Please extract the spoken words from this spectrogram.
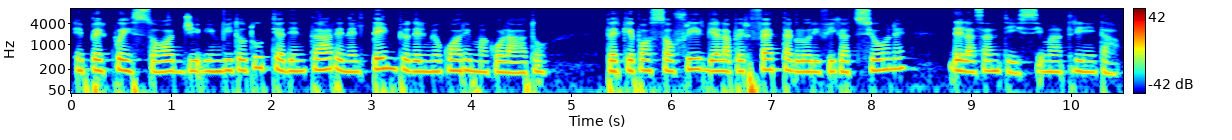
E per questo oggi vi invito tutti ad entrare nel Tempio del mio cuore immacolato, perché possa offrirvi alla perfetta glorificazione della Santissima Trinità.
